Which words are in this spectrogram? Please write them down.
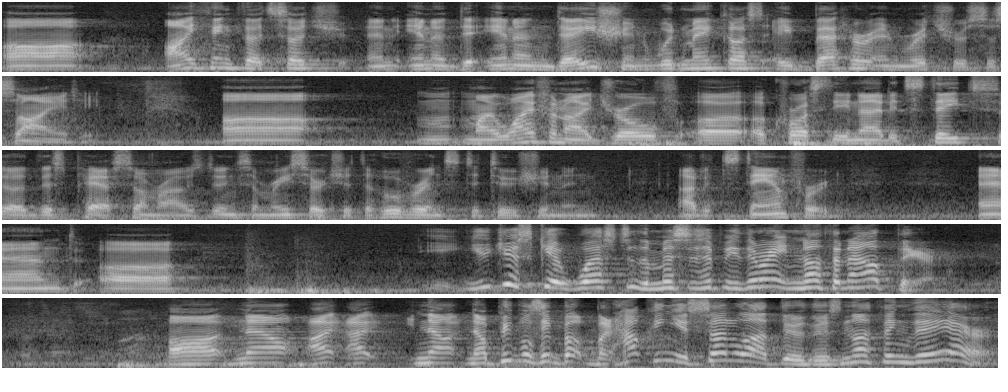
Uh, I think that such an inundation would make us a better and richer society. Uh, my wife and I drove uh, across the United States uh, this past summer. I was doing some research at the Hoover Institution in, out at Stanford. And uh, you just get west of the Mississippi, there ain't nothing out there. Uh, now, I, I, now, now, people say, but, but how can you settle out there? There's nothing there.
